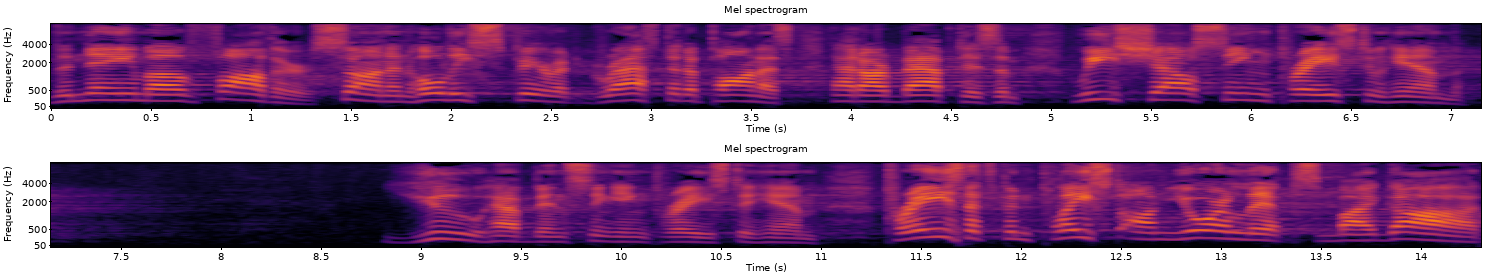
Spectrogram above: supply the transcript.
the name of Father, Son, and Holy Spirit grafted upon us at our baptism. We shall sing praise to Him. You have been singing praise to Him, praise that's been placed on your lips by God.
